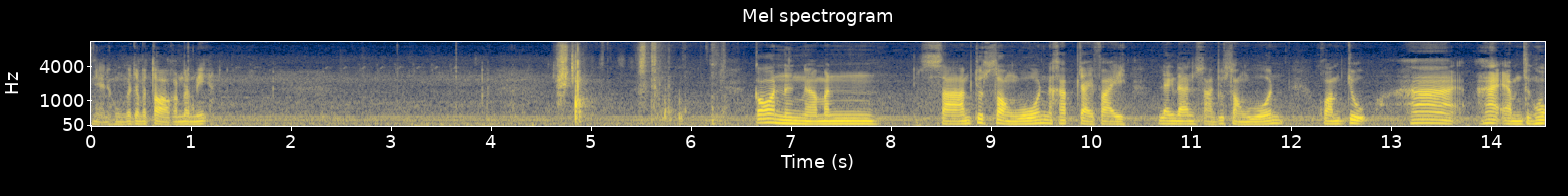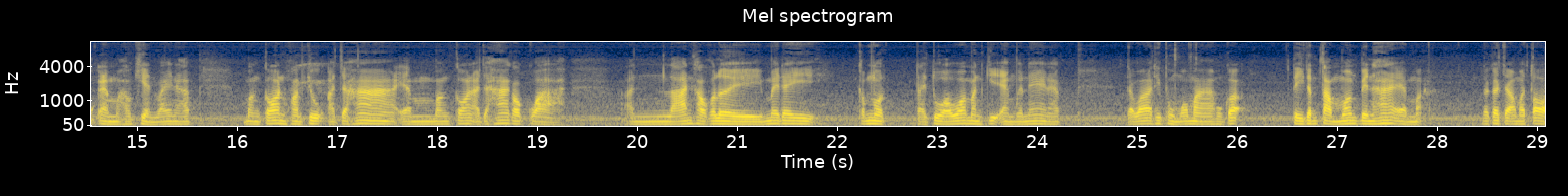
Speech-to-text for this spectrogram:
เนี่ยเดี๋ยวผมก็จะมาต่อกันแบบนี้ก้อนหนึ่งนะมัน 3.2 โวลต์นะครับ จ่ายไฟแรงดัน 3.2 โวลต์ ความจุ 5 5แอมป์ถึง6แอมป์เขาเขียนไว้นะครับ บางก้อนความจุอาจจะ 5 แอมป์บางก้อนอาจจะ 5 กว่ากว่าอันร้านเขาก็เลยไม่ได้กำหนดแต่ตัวว่ามันกี่แอมป์กันแน่นะครับ แต่ว่าที่ผมเอามาผมก็ตีต่ำๆว่ามันเป็น 5 แอมป์อะแล้วก็จะเอามาต่อ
